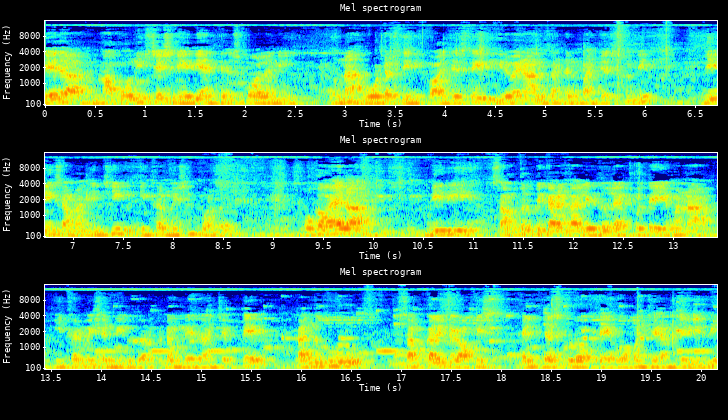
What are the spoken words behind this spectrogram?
లేదా మా పోలింగ్ స్టేషన్ ఏది అని తెలుసుకోవాలని ఉన్న ఓటర్స్ దీనికి కాల్ చేస్తే ఇది ఇరవై నాలుగు గంటలు పనిచేస్తుంది. దీనికి సంబంధించి ఇన్ఫర్మేషన్ పొందవచ్చు ఒకవేళ ఇది సంతృప్తికరంగా లేదు లేకపోతే ఏమన్నా ఇన్ఫర్మేషన్ మీకు దొరకటం లేదు అని చెప్తే Kandukur sub collector office help desk కూడా ఒకటి ఓపెన్ చేయడం జరిగింది.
